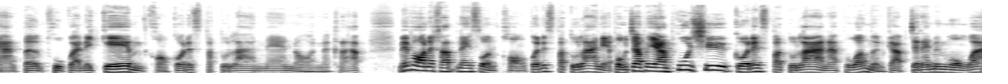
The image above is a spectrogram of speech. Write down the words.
การเติมถูกกว่าในเกมของ Goldespatula แน่นอนนะครับ ไม่พอนะครับในส่วนของ Goldespatula เนี่ยผมจะพยายามพูดชื่อ Goldespatula นะเพราะว่าเหมือนกับจะได้ไม่งงว่า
